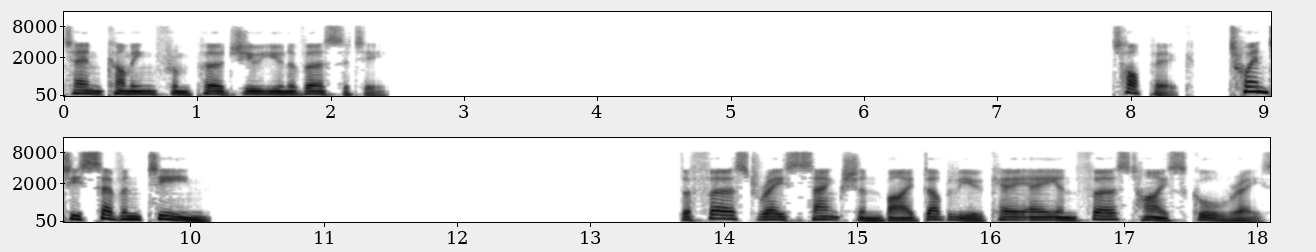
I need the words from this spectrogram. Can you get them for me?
10 coming from Purdue University. Topic 2017 The first race sanctioned by WKA and first high school race.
